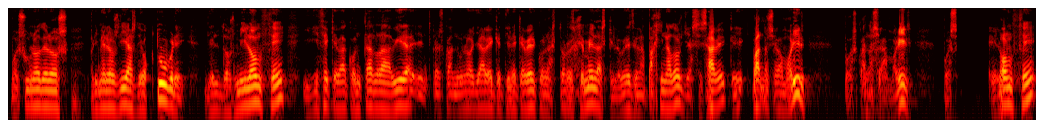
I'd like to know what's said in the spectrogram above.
pues uno de los primeros días de octubre del 2011 y dice que va a contar la vida, entonces cuando uno ya ve que tiene que ver con las Torres Gemelas, que lo ves de la página 2, ya se sabe que cuándo se va a morir, pues cuándo se va a morir, pues el 11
